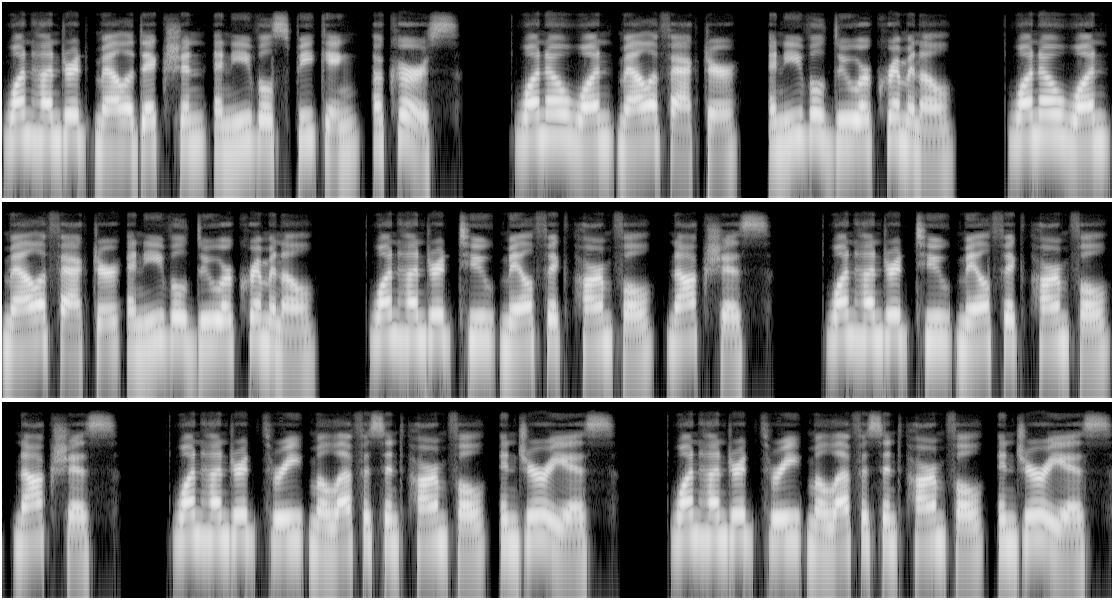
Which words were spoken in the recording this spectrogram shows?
100. Malediction, an evil speaking, a curse. 101. Malefactor, an evil doer criminal. 101. Malefactor, an evil-doer criminal. 102. Malefic, harmful, noxious. 102. Malefic, harmful, noxious. 103. Maleficent, harmful, injurious. 103. Maleficent, harmful, injurious.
